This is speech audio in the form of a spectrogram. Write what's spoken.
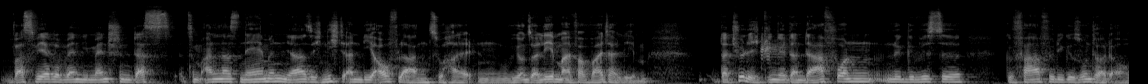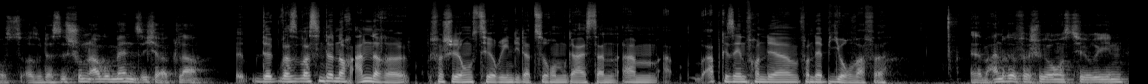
Was wäre, wenn die Menschen das zum Anlass nehmen, ja, sich nicht an die Auflagen zu halten, wir unser Leben einfach weiterleben? Natürlich ginge dann davon eine gewisse Gefahr für die Gesundheit aus. Also das ist schon ein Argument, sicher, klar. Dirk, was, was sind denn noch andere Verschwörungstheorien, die dazu rumgeistern, ähm, abgesehen von der, von der Biowaffe? Ähm, andere Verschwörungstheorien,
